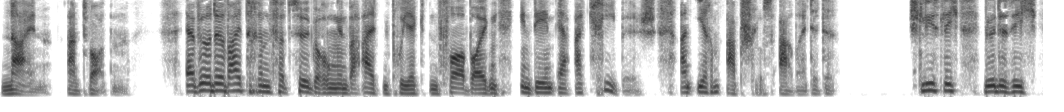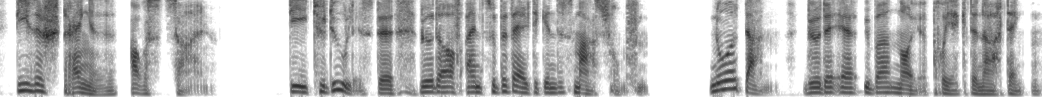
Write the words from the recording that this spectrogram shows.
Nein antworten. Er würde weiteren Verzögerungen bei alten Projekten vorbeugen, indem er akribisch an ihrem Abschluss arbeitete. Schließlich würde sich diese Strenge auszahlen. Die To-Do-Liste würde auf ein zu bewältigendes Maß schrumpfen. Nur dann würde er über neue Projekte nachdenken.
